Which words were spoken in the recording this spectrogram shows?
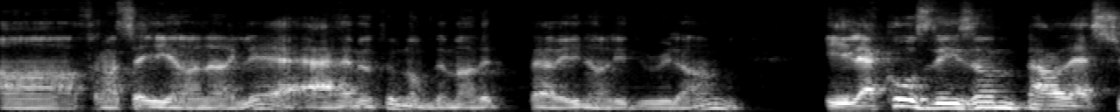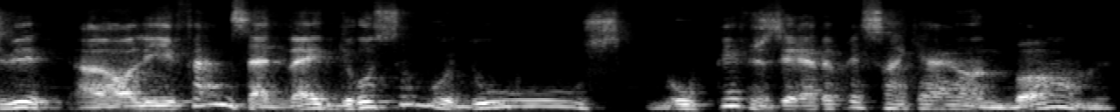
en français et en anglais. À Hamilton, on me demandait de travailler dans les deux langues. Et la course des hommes par la suite. Alors, les femmes, ça devait être grosso modo, au pif, je dirais à peu près 140 bornes.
